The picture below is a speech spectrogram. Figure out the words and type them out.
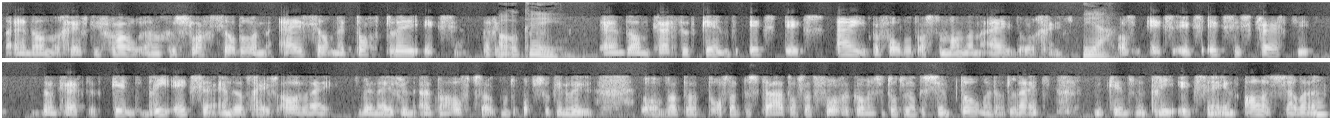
En dan geeft die vrouw een geslachtscel door, een eicel met toch twee X'en. Oh, Oké. En dan krijgt het kind XXI bijvoorbeeld als de man een ei doorgeeft. Ja. Als XXX is, krijgt hij, dan krijgt het kind drie X'en en dat geeft allerlei ben even uit mijn hoofd zou ik moeten opzoeken of, wat dat, of dat bestaat, of dat voorgekomen is, tot welke symptomen dat leidt. Een kind met drie X'en in alle cellen.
